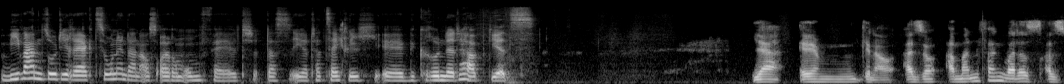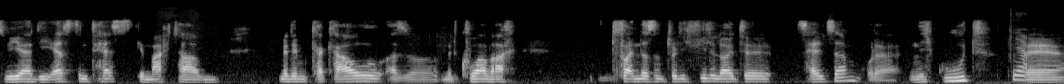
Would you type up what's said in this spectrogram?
Wie waren so die Reaktionen dann aus eurem Umfeld, dass ihr tatsächlich äh, gegründet habt jetzt? Ja, ähm, genau. Also am Anfang war das, als wir die ersten Tests gemacht haben mit dem Kakao, also mit Coavach, fanden das natürlich viele Leute seltsam oder nicht gut. Ja. Äh,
